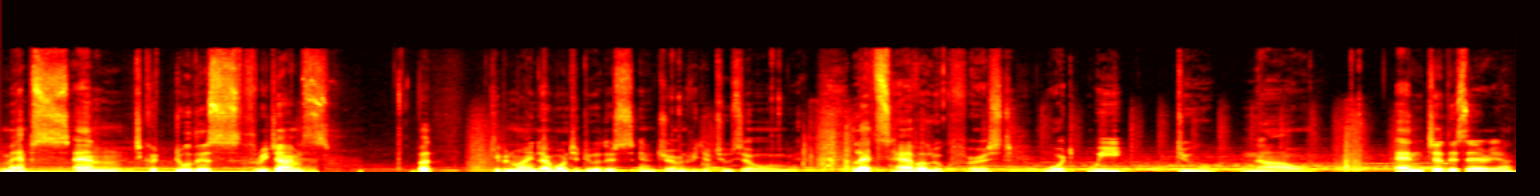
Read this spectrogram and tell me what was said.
maps and could do this three times but keep in mind I want to do this in a German video too, so let's have a look first what we do now. Enter this area,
